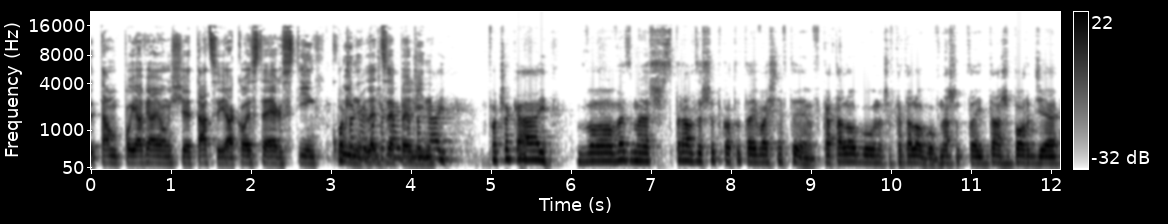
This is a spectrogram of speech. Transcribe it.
y, tam pojawiają się tacy jak OSTR, Sting, Queen, poczekaj, Led poczekaj, Zeppelin. Poczekaj, poczekaj, bo wezmę, sprawdzę szybko tutaj właśnie w tym, w katalogu, znaczy w katalogu, w naszym tutaj dashboardzie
